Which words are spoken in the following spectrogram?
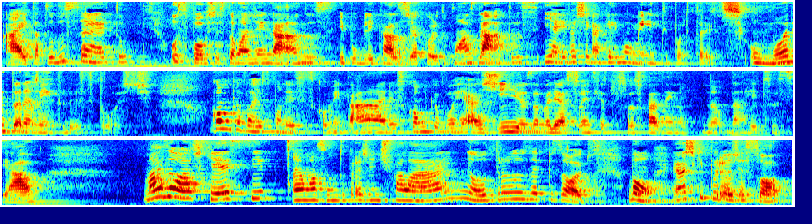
Aí tá tudo certo, os posts estão agendados e publicados de acordo com as datas, e aí vai chegar aquele momento importante, o monitoramento desse post. Como que eu vou responder esses comentários? Como que eu vou reagir às avaliações que as pessoas fazem no, no, na rede social? Mas eu acho que esse é um assunto para a gente falar em outros episódios. Bom, eu acho que por hoje é só.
